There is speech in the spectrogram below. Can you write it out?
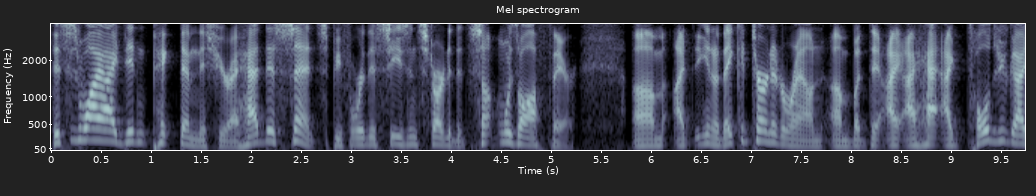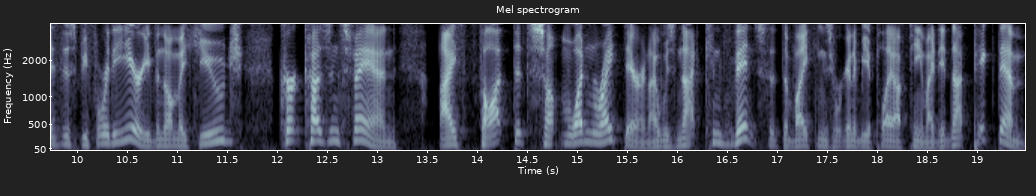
This is why I didn't pick them this year. I had this sense before this season started that something was off there. Um, I, you know, they could turn it around. Um, but they, I, I, ha- I told you guys this before the year. Even though I'm a huge Kirk Cousins fan, I thought that something wasn't right there, and I was not convinced that the Vikings were going to be a playoff team. I did not pick them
